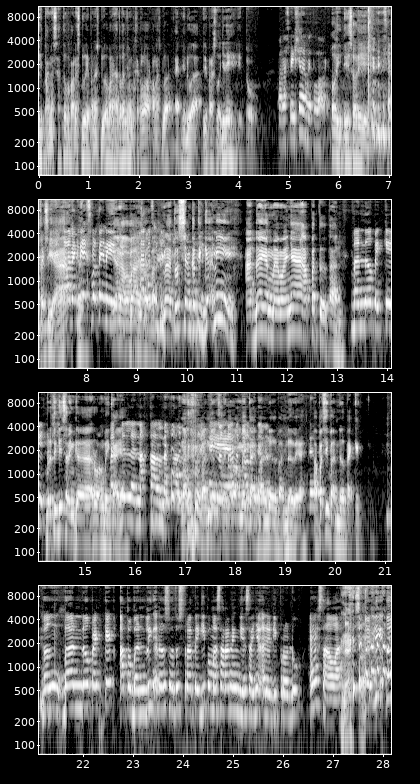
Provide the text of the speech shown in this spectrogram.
wih panas satu, apa panas dua ya panas dua, panas satu kan cuma pakai telur, panas dua, eh dua, jadi panas dua aja deh gitu. Warna spesial yang pakai telur. Oh iya sorry, kasih ya. Kalau McD expertnya nih. Ya nggak apa-apa. Nah terus yang ketiga nih ada yang namanya apa tuh Tan? Bandel package. Berarti dia sering ke ruang BK ya? Bandel dan nakal nakal. Nah bandel Iya, sering ke ruang BK ya bandel. bandel bandel ya. Apa sih bandel package? Bang, bundle package atau bundling adalah suatu strategi pemasaran yang biasanya ada di produk. Eh salah. Nah, salah. Jadi itu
